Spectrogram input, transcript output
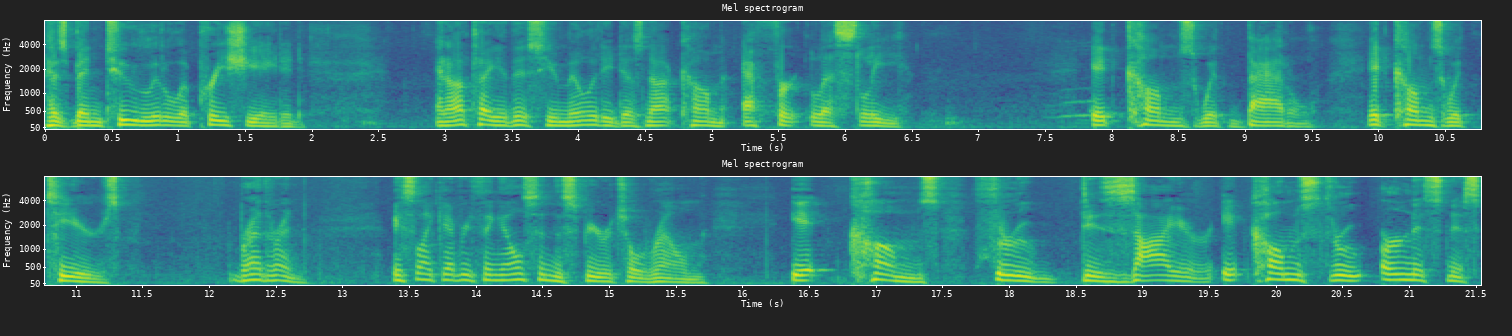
has been too little appreciated. And I'll tell you this humility does not come effortlessly, it comes with battle, it comes with tears. Brethren, it's like everything else in the spiritual realm, it comes through desire. It comes through earnestness.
